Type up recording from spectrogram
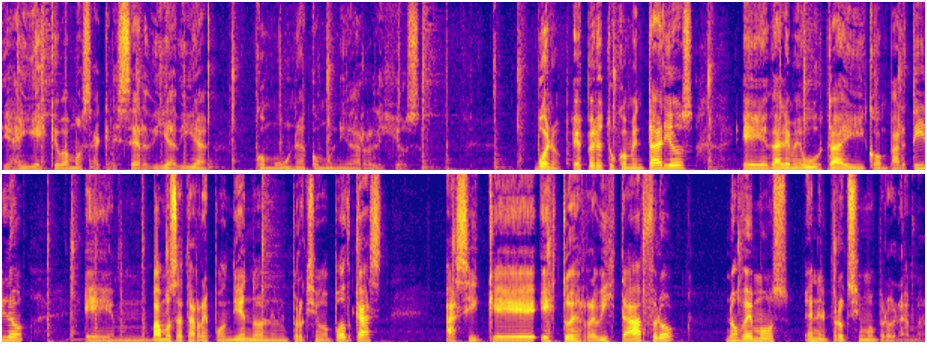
De ahí es que vamos a crecer día a día como una comunidad religiosa. Bueno, espero tus comentarios, eh, dale me gusta y compartilo. Em, vamos a estar respondiendo en un próximo podcast. Así que esto es Revista Afro. Nos vemos en el próximo programa.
